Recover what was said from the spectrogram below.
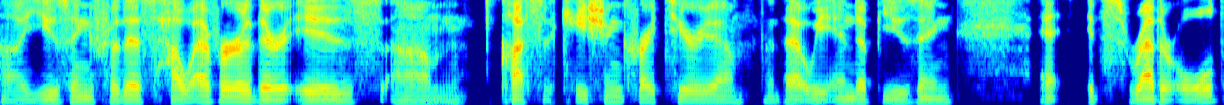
uh, using for this. However, there is um, classification criteria that we end up using. It's rather old.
